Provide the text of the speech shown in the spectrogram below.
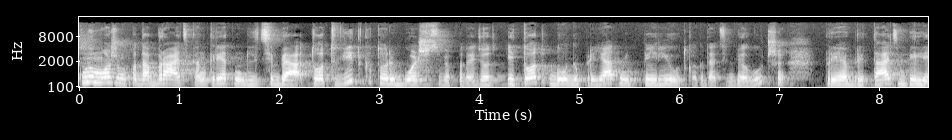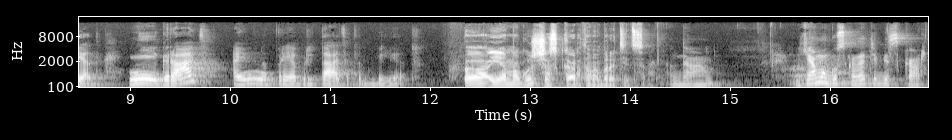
то мы можем подобрать конкретно для тебя тот вид, который больше тебе подойдет, и тот благоприятный период, когда тебе лучше приобретать билет. Не играть, а именно приобретать этот билет. А я могу сейчас к картам обратиться? Да. Я могу сказать и без карт.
